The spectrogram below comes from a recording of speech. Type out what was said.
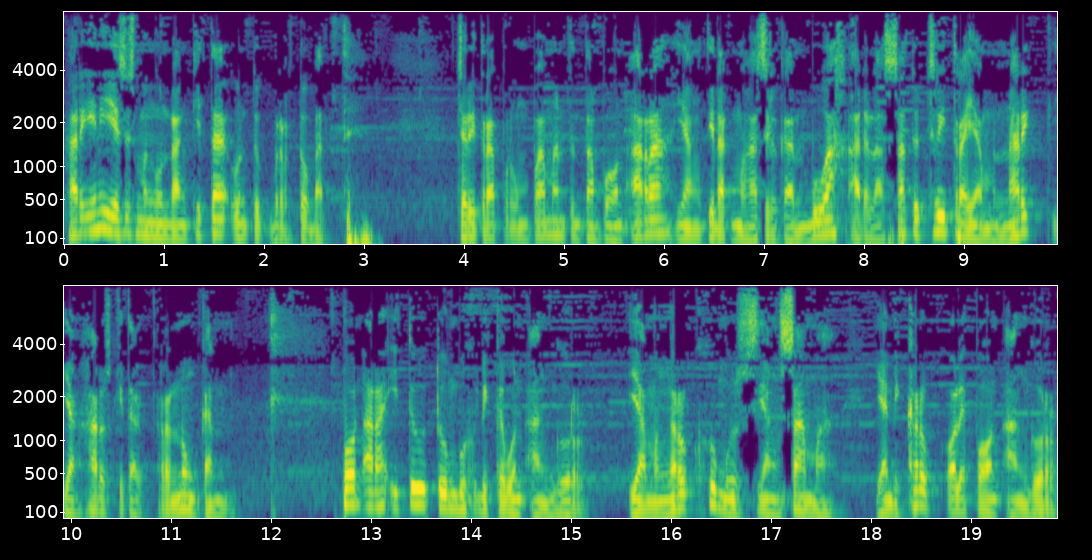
Hari ini Yesus mengundang kita untuk bertobat. Cerita perumpamaan tentang pohon ara yang tidak menghasilkan buah adalah satu cerita yang menarik yang harus kita renungkan. Pohon ara itu tumbuh di kebun anggur yang mengeruk humus yang sama yang dikeruk oleh pohon anggur.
